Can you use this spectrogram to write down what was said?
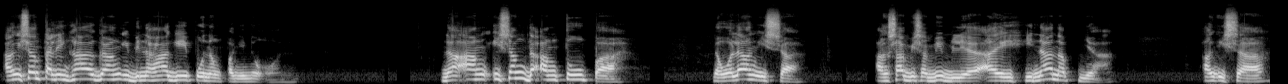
ang isang talinghagang ibinahagi po ng Panginoon na ang isang daang tupa na walang isa, ang sabi sa Biblia ay hinanap niya ang isa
